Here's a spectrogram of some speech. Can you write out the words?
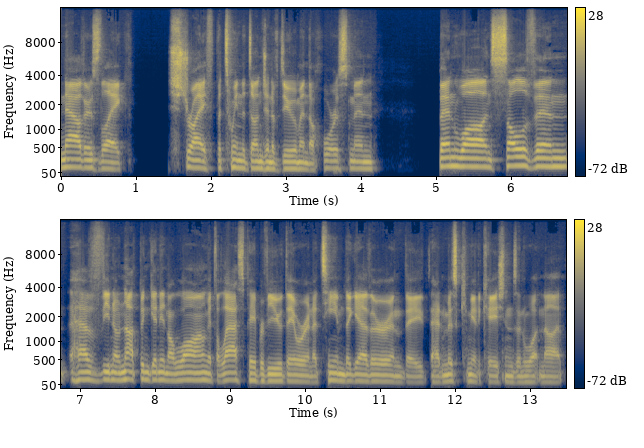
Now there's like strife between the Dungeon of Doom and the Horsemen. Benoit and Sullivan have, you know, not been getting along. At the last pay per view, they were in a team together and they had miscommunications and whatnot.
